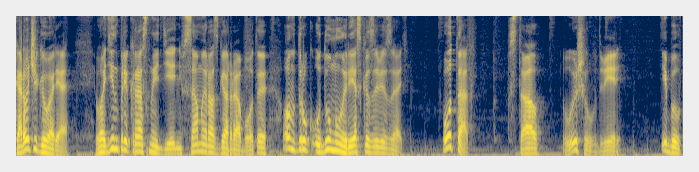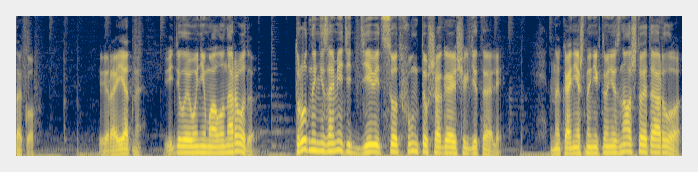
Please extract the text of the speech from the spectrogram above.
Короче говоря, в один прекрасный день, в самый разгар работы, он вдруг удумал резко завязать. Вот так. Встал, вышел в дверь и был таков. Вероятно, видело его немало народу. Трудно не заметить 900 фунтов шагающих деталей. Но, конечно, никто не знал, что это Орло.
